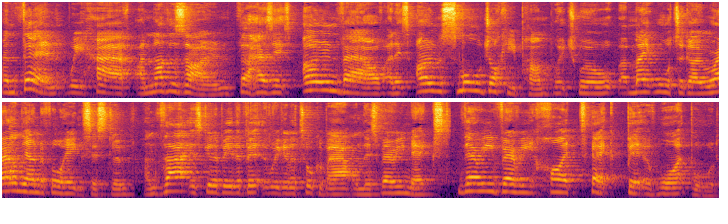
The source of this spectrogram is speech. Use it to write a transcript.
And then we have another zone that has its own valve and its own small jockey pump, which will make water go around the underfloor heating system. And that is going to be the bit that we're going to talk about on this very next, very, very high-tech bit of whiteboard.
